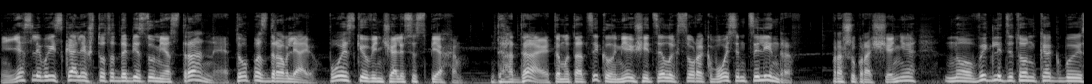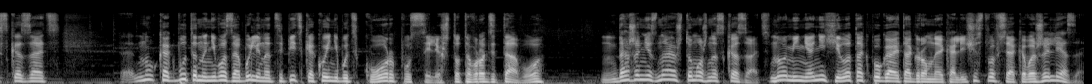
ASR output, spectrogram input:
Если вы искали что-то до безумия странное, то поздравляю, поиски увенчались успехом. Да-да, это мотоцикл, имеющий целых 48 цилиндров. Прошу прощения, но выглядит он, как бы сказать... э, Ну, как будто на него забыли нацепить какой-нибудь корпус или что-то вроде того. Даже не знаю, что можно сказать, но меня нехило так пугает огромное количество всякого железа.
